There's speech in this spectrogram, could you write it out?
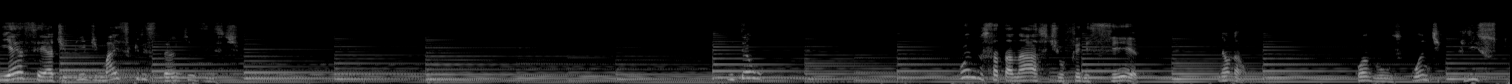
E essa é a atitude mais cristã que existe. Satanás te oferecer, não, não, quando o anticristo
